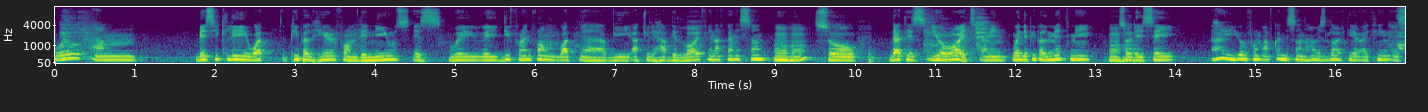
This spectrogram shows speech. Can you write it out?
Well, um, basically, what people hear from the news is very, very different from what uh, we actually have the life in Afghanistan. Mm-hmm. So that is, you're right. I mean, when the people meet me, so Mhm. they say, "Hey, you're from Afghanistan. How is life there? I think it's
